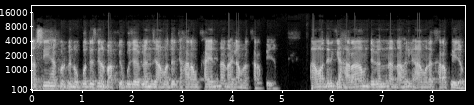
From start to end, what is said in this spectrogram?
নাসিহা করবেন, উপদেশ দেন, বাপকে বুঝাবেন যে আমাদেরকে হারাম খায়েন না না হলে আমরা খারাপ হয়ে যাব। আমাদেরকে হারাম দেবেন না না হলে আমরা খারাপ হয়ে যাব।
